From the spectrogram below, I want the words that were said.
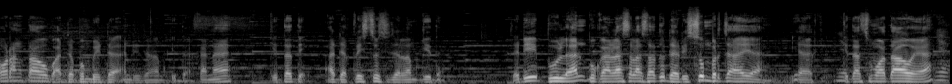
orang tahu ada pembedaan di dalam kita karena kita ada Kristus di dalam kita. Jadi bulan bukanlah salah satu dari sumber cahaya. Ya, kita semua tahu ya. Ya.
